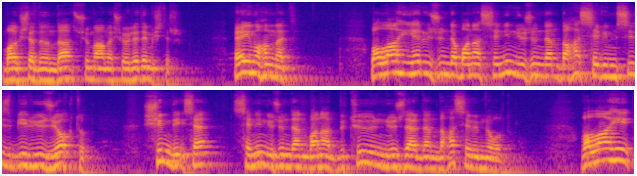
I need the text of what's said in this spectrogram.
bağışladığında Sümame şöyle demiştir. Ey Muhammed! Vallahi yeryüzünde bana senin yüzünden daha sevimsiz bir yüz yoktu. Şimdi ise senin yüzünden bana bütün yüzlerden daha sevimli oldu. Vallahi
